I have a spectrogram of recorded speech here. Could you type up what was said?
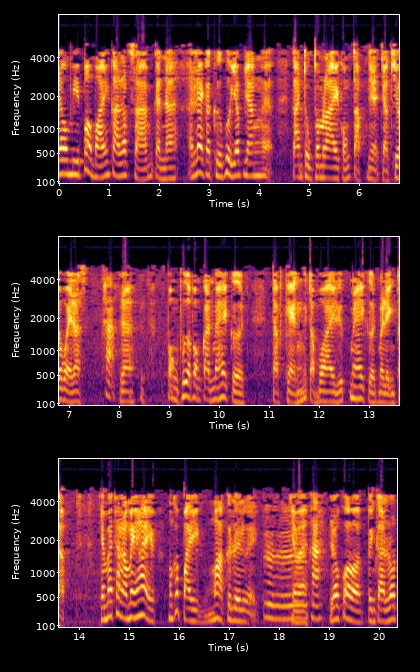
เรามีเป้าหมายในการรักษาเหมือนกันนะ อันแรกก็คือเพื่อยับยั้งเอ่อการถูกทำลายของตับเนี่ย จากเชื้อไวรัส ค่ะนะป้องเพื่อป้องกันไม่ให้เกิด ตับแข็งตับวายหรือไม่ให้เกิดมะเร็งตับใช่ไหมถ้าเราไม่ให้ มันก็ไปมากขึ้นเรื่อยอืมๆใช่ไหมค่ะแล้วก็เป็นการลด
